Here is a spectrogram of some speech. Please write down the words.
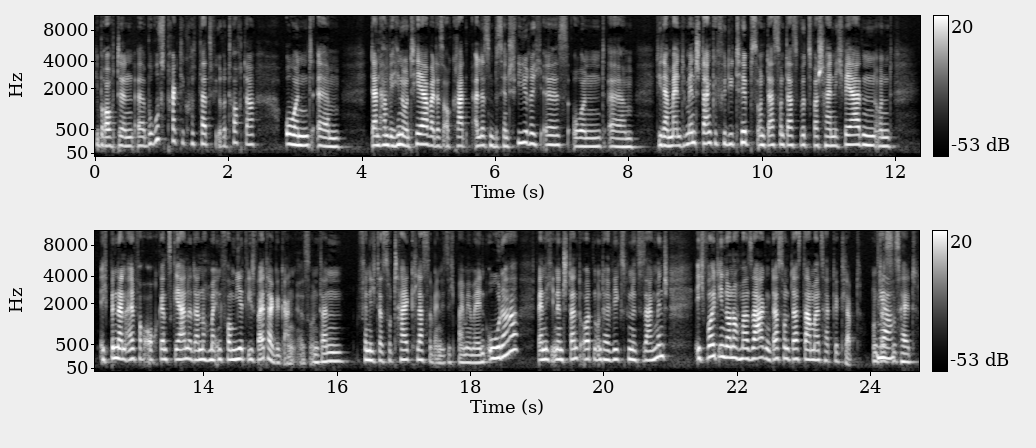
die brauchte einen äh, Berufspraktikumsplatz für ihre Tochter. Und ähm, dann haben wir hin und her, weil das auch gerade alles ein bisschen schwierig ist. Und ähm, die dann meinte, Mensch, danke für die Tipps und das und das wird es wahrscheinlich werden. Und ich bin dann einfach auch ganz gerne dann nochmal informiert, wie es weitergegangen ist. Und dann finde ich das total klasse, wenn die sich bei mir melden. Oder wenn ich in den Standorten unterwegs bin und sie sagen, Mensch, ich wollte Ihnen doch nochmal sagen, das und das damals hat geklappt. Und das ja. ist halt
